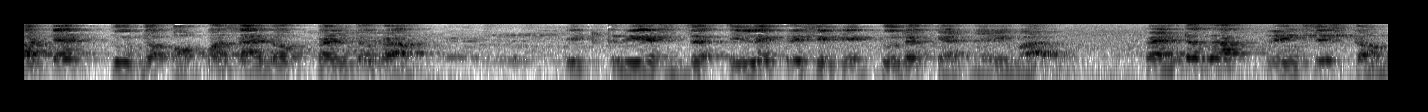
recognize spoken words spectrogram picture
attached to the upper side of pantograph. It creates the electricity to the catenary wire. Pantograph spring system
